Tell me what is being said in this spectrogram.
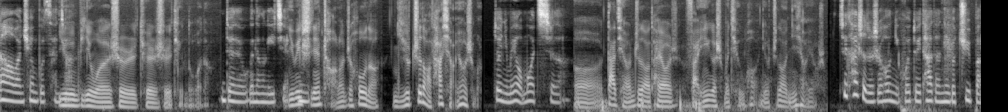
啊，完全不参加，因为毕竟我的事儿确实是挺多的。对对，我能理解。因为时间长了之后呢，你就知道他想要什么，就你们有默契了。呃，大强知道他要反映一个什么情况，你就知道你想要什么。最开始的时候，你会对他的那个剧本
